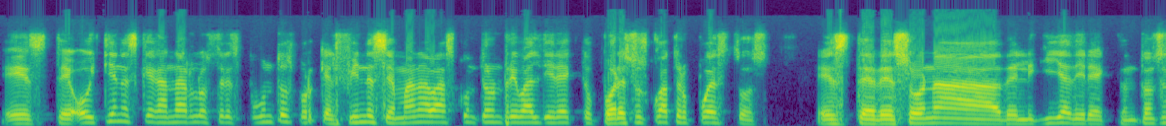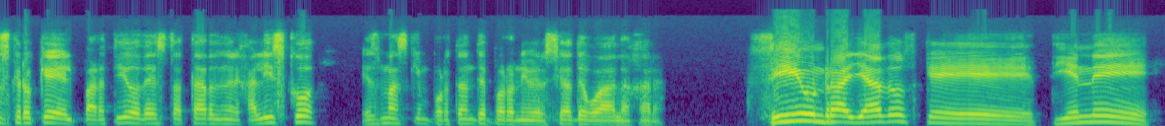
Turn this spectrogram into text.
este, hoy tienes que ganar los tres puntos porque el fin de semana vas contra un rival directo por esos cuatro puestos este, de zona de liguilla directa. Entonces creo que el partido de esta tarde en el Jalisco es más que importante para la Universidad de Guadalajara. Sí, un Rayados que tiene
